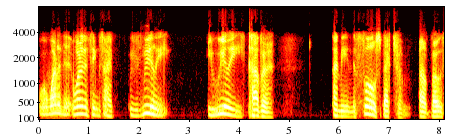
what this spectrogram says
Well, one of the one of the things I really, you really cover I mean, the full spectrum of both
